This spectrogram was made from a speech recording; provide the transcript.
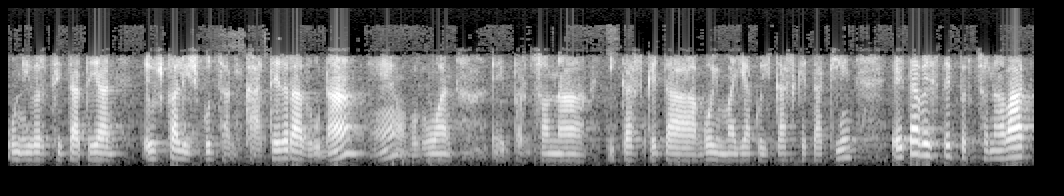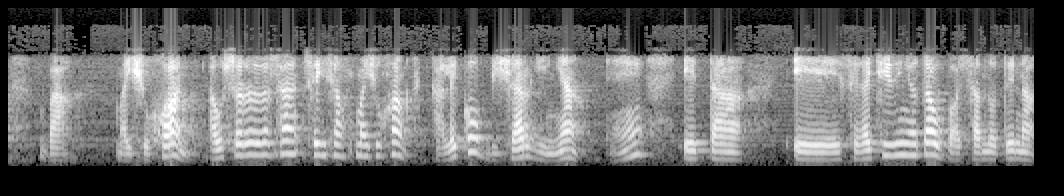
unibertsitatean Euskal Hizkuntzan katedra duna, eh, orduan e, pertsona ikasketa goi mailako ikasketakin eta beste pertsona bat ba maixu joan. Hau zer zein zan maixu joan? Kaleko bisar gina. Eh? Eta e, zegaitzi dinotau, ba, esan dutena,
